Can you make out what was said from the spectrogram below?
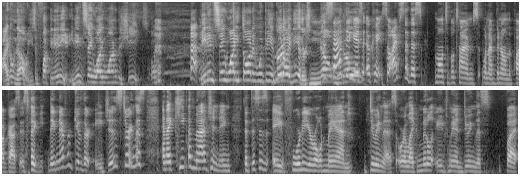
I don't know. He's a fucking idiot. He didn't say why he wanted the sheets. he didn't say why he thought it would be a good My- idea. There's no. the sad no, thing is, okay, so I've said this multiple times when I've been on the podcast. It's like they never give their ages during this, and I keep imagining that this is a forty-year-old man doing this, or like middle-aged man doing this, but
